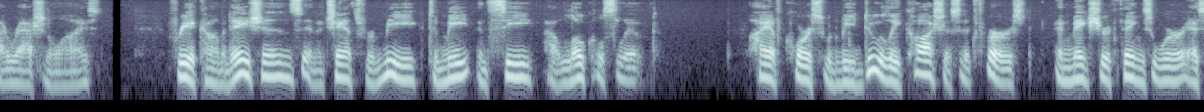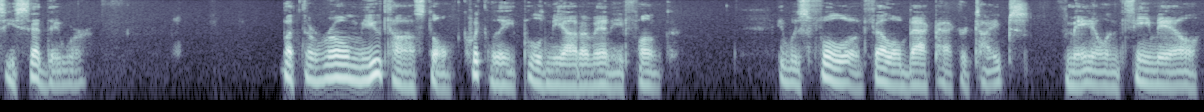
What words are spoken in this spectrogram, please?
I rationalized. Free accommodations and a chance for me to meet and see how locals lived. I, of course, would be duly cautious at first and make sure things were as he said they were. But the Rome Youth Hostel quickly pulled me out of any funk. It was full of fellow backpacker types, male and female,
